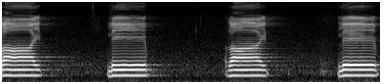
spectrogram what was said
right left right left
